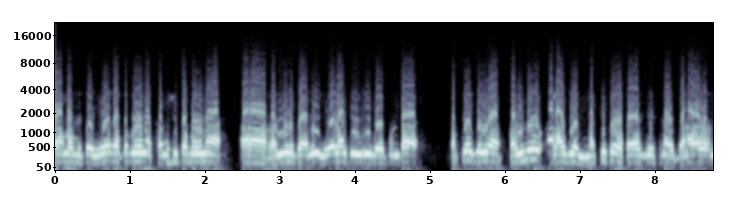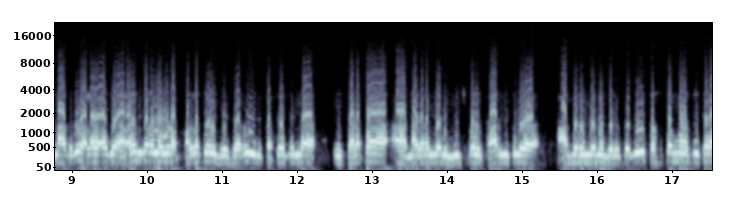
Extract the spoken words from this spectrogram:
సామాగ్రితో ఏ రకమైన కలుషితమైన ఆ, రంగులు కానీ ఎలాంటివి లేకుండా ప్రత్యేకంగా పళ్ళు అలాగే మట్టితో తయారు చేసిన గణాధనాథుడు అలాగే అలంకరణ కూడా పళ్ళతో చేశారు. ఇది ప్రత్యేకంగా ఈ కడప ఆ, నగరంలోని మున్సిపల్ కార్మికుల ఆధ్వర్యంలోనే జరుగుతుంది. ప్రస్తుతం మనకి ఇక్కడ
